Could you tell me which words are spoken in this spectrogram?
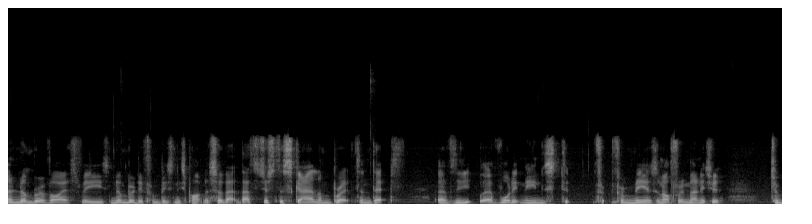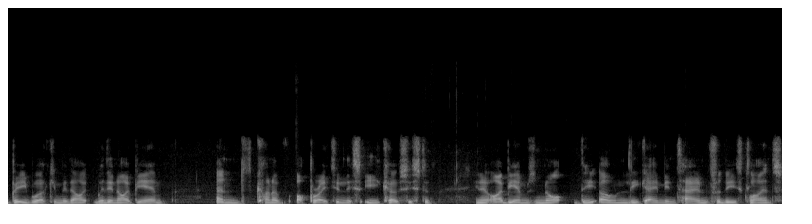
a number of ISVs, number of different business partners. So that that's just the scale and breadth and depth of the of what it means to, me as an offering manager to be working with within IBM and kind of operating this ecosystem. You know, IBM's not the only game in town for these clients,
